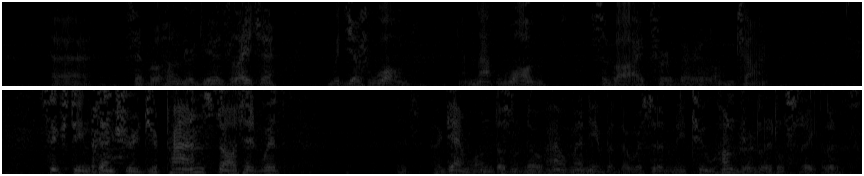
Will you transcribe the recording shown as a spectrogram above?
uh, several hundred years later with just one and that one survived for a very long time. 16th century Japan started with, again, one doesn't know how many, but there were certainly 200 little statelets.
